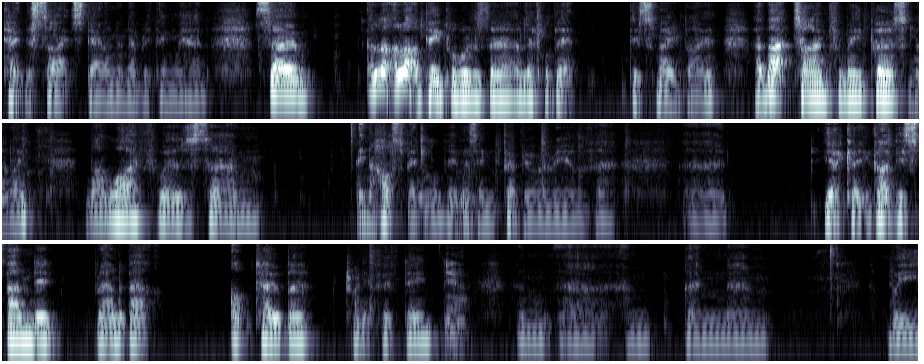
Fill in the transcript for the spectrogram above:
take the sights down and everything we had. So a lot, a lot of people was uh, a little bit dismayed by it. At that time, for me personally, my wife was um, in hospital. It was in February of, uh, uh, yeah, it got disbanded round about October 2015 Yeah. and uh, and then um, we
